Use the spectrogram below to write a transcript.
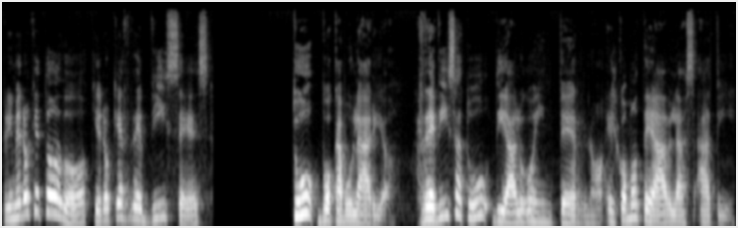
Primero que todo, quiero que revises tu vocabulario. Revisa tu diálogo interno, el cómo te hablas a ti.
